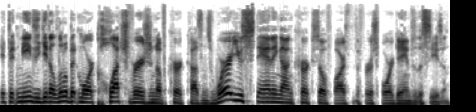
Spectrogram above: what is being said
if it means you get a little bit more clutch version of Kirk Cousins? Where are you standing on Kirk so far through the first four games of the season?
